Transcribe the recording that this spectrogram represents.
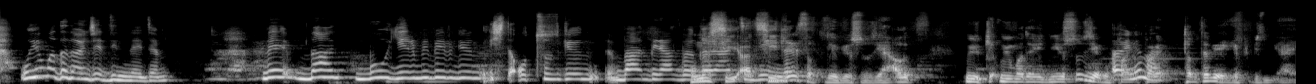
Uyumadan önce dinledim. Ve ben bu 21 gün işte 30 gün ben biraz böyle garanticiyim. CD'leri satılıyor biliyorsunuz yani alıp uyurken, uyumadan önce dinliyorsunuz ya bu para, Öyle mi? para- tabii tabii yapıyor bizim yani.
